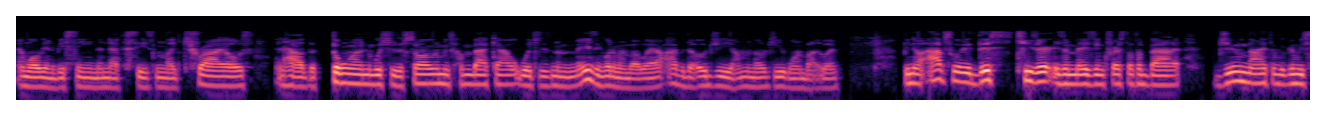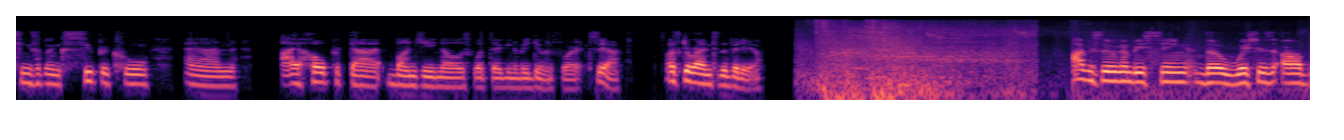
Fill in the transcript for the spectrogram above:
and what we're going to be seeing in the next season, like Trials, and how the Thorn, which is a Star Loom, is coming back out, which is an amazing I, by the way. I have the OG. I'm an OG one, by the way. But, you know, absolutely, this teaser is amazing first off the bat June 9th, we're going to be seeing something super cool, and I hope that Bungie knows what they're going to be doing for it. So, yeah, let's get right into the video. Obviously, we're going to be seeing the wishes of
